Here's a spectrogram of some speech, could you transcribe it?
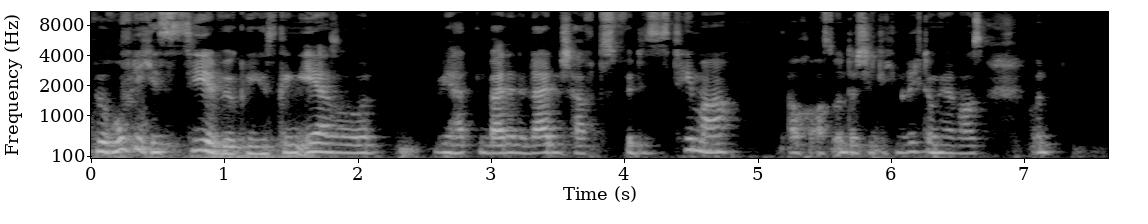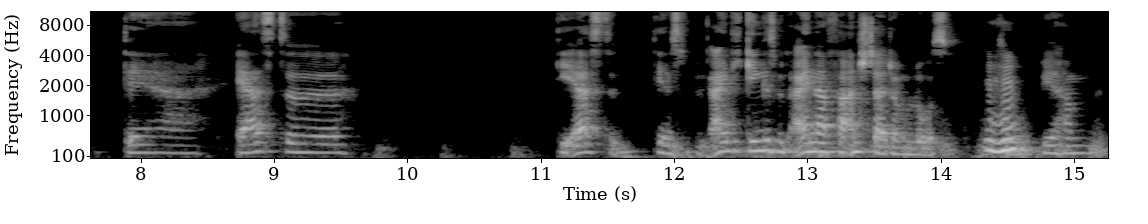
berufliches Ziel wirklich. Es ging eher so, wir hatten beide eine Leidenschaft für dieses Thema, auch aus unterschiedlichen Richtungen heraus. Und der erste, die erste, erste eigentlich ging es mit einer Veranstaltung los. Mhm. Wir haben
